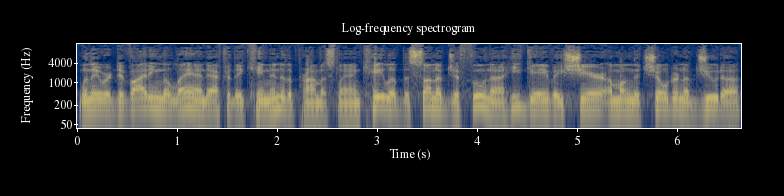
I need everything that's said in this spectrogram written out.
when they were dividing the land after they came into the promised land, Caleb, the son of Jephunneh, he gave a share among the children of Judah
